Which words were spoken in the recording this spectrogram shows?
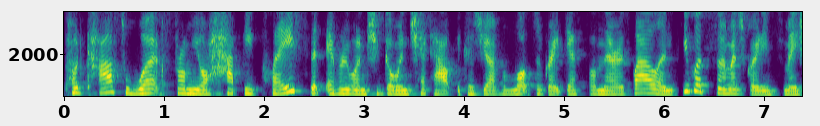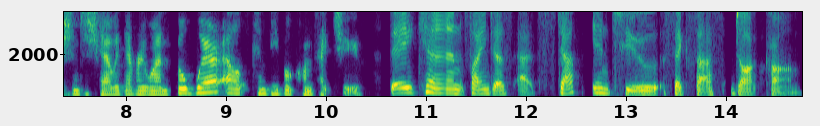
podcast, Work from Your Happy Place, that everyone should go and check out because you have lots of great guests on there as well. And you've got so much great information to share with everyone. But where else can people contact you? They can find us at stepintosuccess.com.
